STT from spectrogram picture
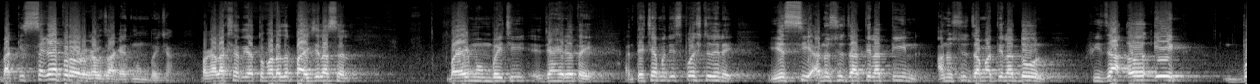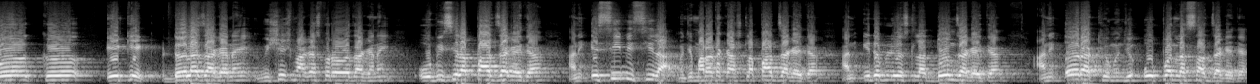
बाकी सगळ्या प्रवर्गाला जागा आहेत मुंबईच्या. बघा लक्षात घ्या तुम्हाला जर पाहिजे असेल बघा ही मुंबईची जाहिरात आहे. आणि त्याच्यामध्ये स्पष्ट झाले एस सी अनुसूचित जातीला तीन अनुसूचित जमातीला दोन फिजा अ एक ब क एक एक. ड ला जागा नाही विशेष मागास प्रवर्गाला जागा नाही. ओबीसीला पाच जागा आहेत त्या आणि एस सी बी सीला म्हणजे मराठा कास्टला पाच जागा आहेत त्या आणि ईडब्ल्यू एसला दोन जागा आहेत त्या आणि अराखीव म्हणजे ओपनला सात जागा आहेत त्या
